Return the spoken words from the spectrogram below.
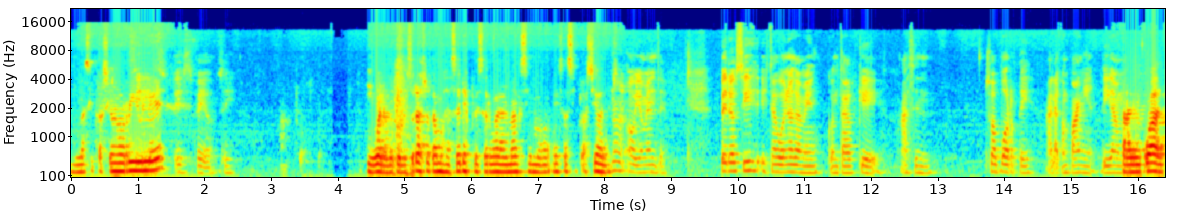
una situación horrible. es, feo, sí. Y bueno, lo que nosotros tratamos de hacer es preservar al máximo esas situaciones. No, obviamente. Pero sí está bueno también contar que hacen su aporte a la campaña, digamos. Tal cual.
